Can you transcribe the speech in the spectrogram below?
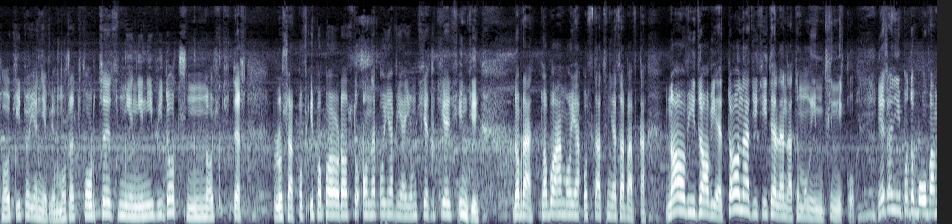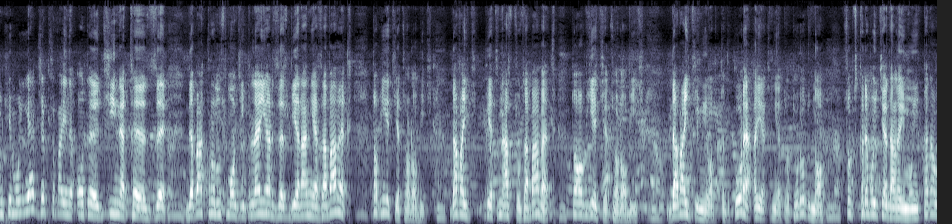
chodzi, to ja nie wiem. Może twórcy zmienili widoczność tych pluszaków i po prostu one pojawiają się gdzieś indziej. Dobra, to była moja ostatnia zabawka. No widzowie, to na dzisiaj tyle na tym moim filmiku. Jeżeli podobał wam się mój jakże przefajny odcinek z The Backrooms Multiplayer, ze zbierania zabawek, to wiecie co robić. Dawajcie 15 zabawek, to wiecie co robić. Dawajcie mi łapkę w górę, a jak nie to trudno. Subskrybujcie dalej mój kanał,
